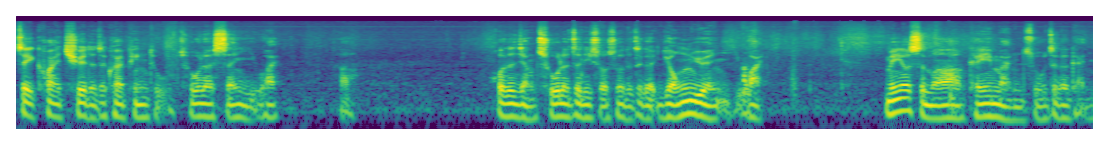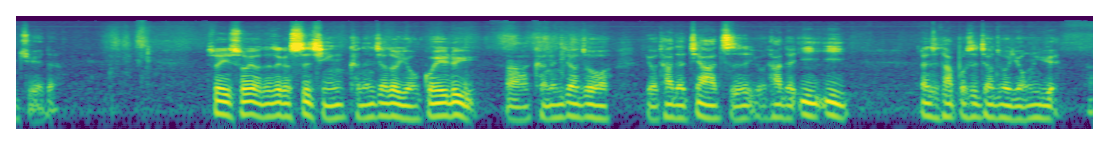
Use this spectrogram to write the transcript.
这块缺的这块拼图，除了神以外，啊，或者讲除了这里所说的这个永远以外，没有什么啊可以满足这个感觉的。所以所有的这个事情，可能叫做有规律啊，可能叫做有它的价值，有它的意义，但是它不是叫做永远啊。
